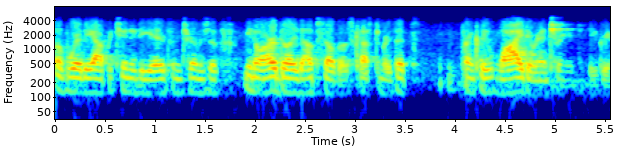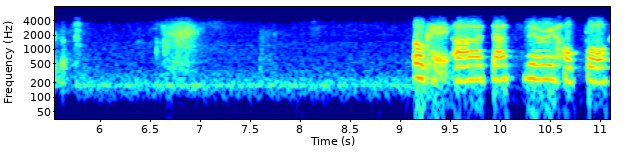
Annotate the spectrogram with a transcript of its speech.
of where the opportunity is in terms of you know, our ability to upsell those customers. That's frankly why they're entering into the agreements. Okay. Uh, that's very helpful.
